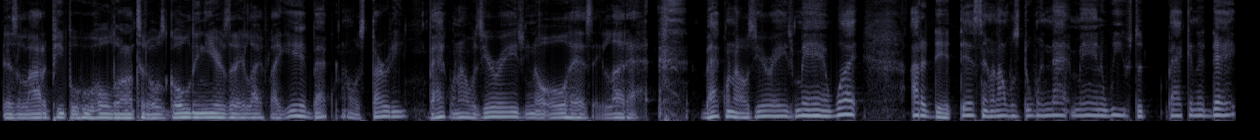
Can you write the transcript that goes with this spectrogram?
There's a lot of people who hold on to those golden years of their life, like, yeah, back when I was 30, back when I was your age, you know, old heads, they love that. back when I was your age, man, what? I'd have did this and when I was doing that, man, and we used to back in the day.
